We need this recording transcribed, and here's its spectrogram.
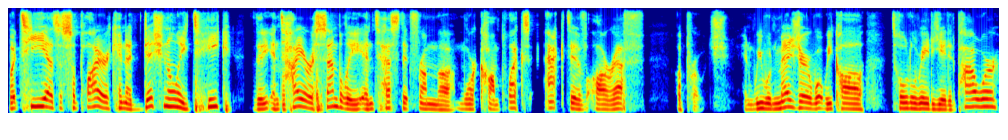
but TE as a supplier can additionally take the entire assembly and test it from the more complex active RF approach. And we would measure what we call total radiated power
